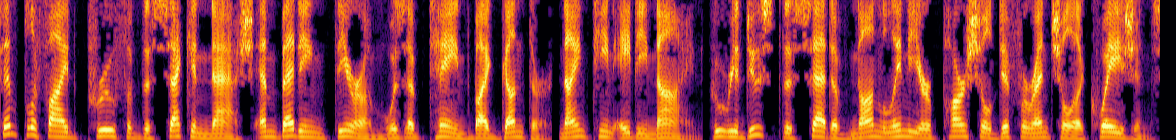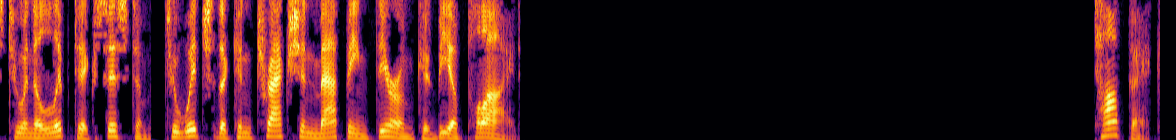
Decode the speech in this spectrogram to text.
simplified proof of the second Nash embedding theorem was obtained by Gunther 1989, who reduced the set of nonlinear partial differential equations to an elliptic system, to which the contraction mapping theorem could be applied. Topic:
